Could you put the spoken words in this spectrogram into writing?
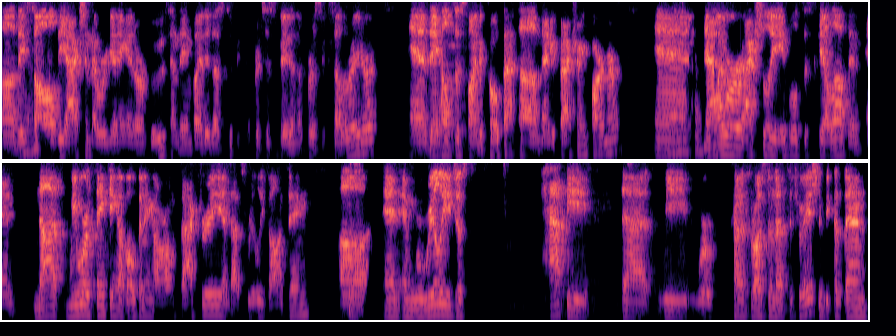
Uh, they yeah. saw the action that we're getting at our booth, and they invited us to participate in the first accelerator, and they helped us find a co uh, manufacturing partner. And oh, okay. now we're actually able to scale up and, and not we were thinking of opening our own factory and that's really daunting uh, and and we're really just happy that we were kind of thrust in that situation because then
